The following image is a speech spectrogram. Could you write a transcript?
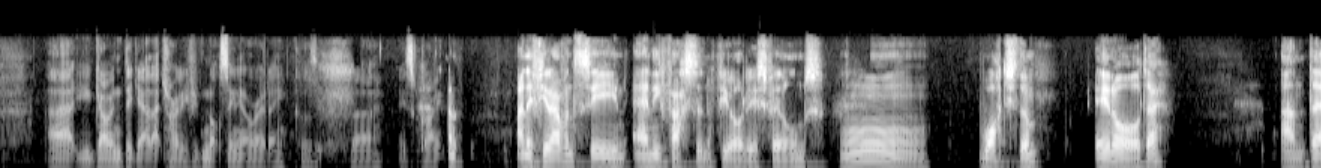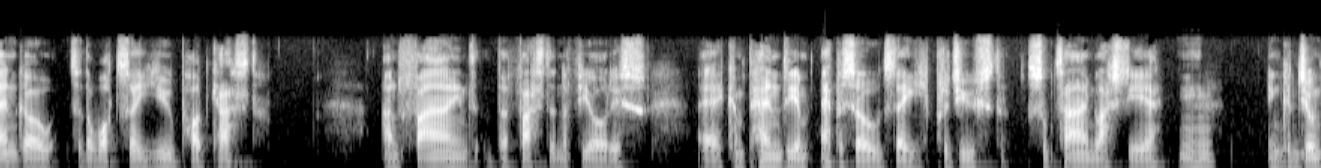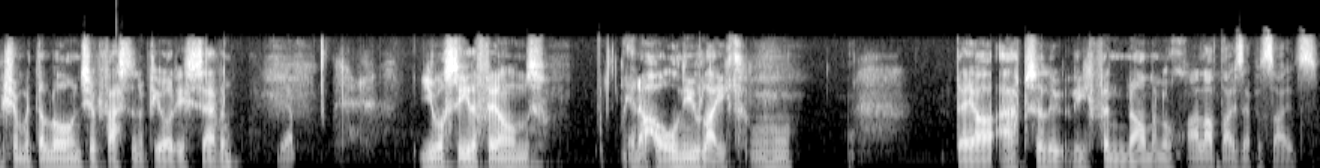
uh, you go and dig out that trailer if you've not seen it already because it's uh, it's great. And if you haven't seen any Fast and the Furious films, Mm. watch them in order and then go to the What Say You podcast and find the Fast and the Furious uh, compendium episodes they produced sometime last year hmm in conjunction with the launch of Fast and Furious 7. Yep. You will see the films in a whole new light. hmm They are absolutely phenomenal. I love those episodes.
